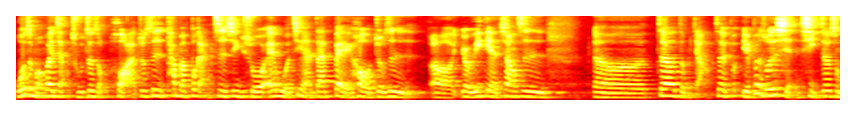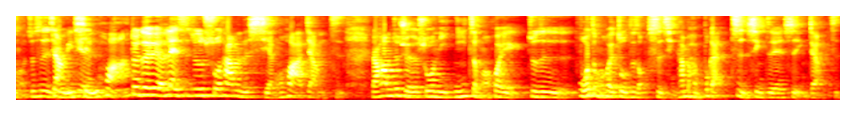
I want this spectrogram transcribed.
我怎么会讲出这种话？就是他们不敢置信说，哎，我竟然在背后就是呃，有一点像是。呃，这要怎么讲？这也不也不能说是嫌弃，这是什么？就是讲闲话。对对对，类似就是说他们的闲话这样子，然后他们就觉得说你你怎么会就是我怎么会做这种事情？他们很不敢置信这件事情这样子。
